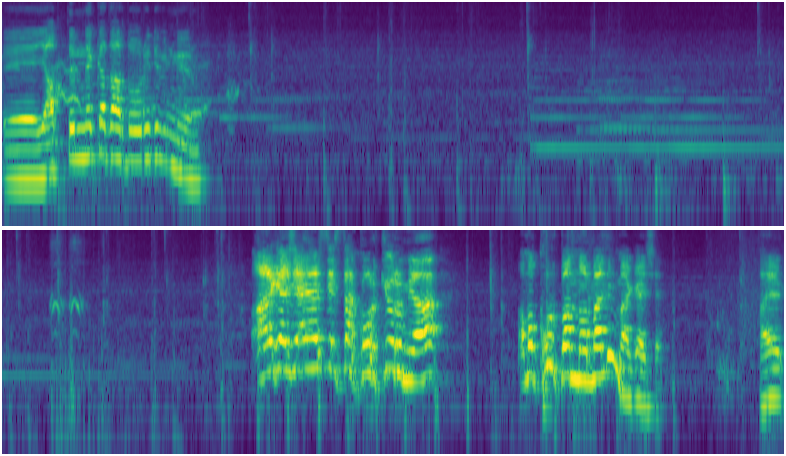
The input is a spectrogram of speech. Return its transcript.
Ee, yaptığım ne kadar doğruydu bilmiyorum. Arkadaşlar her sesten korkuyorum ya. Ama korkmam normal değil mi arkadaşlar? Hayır.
